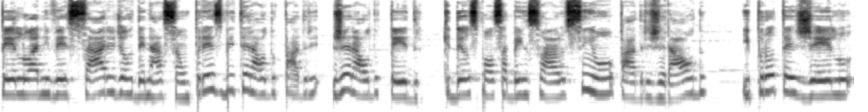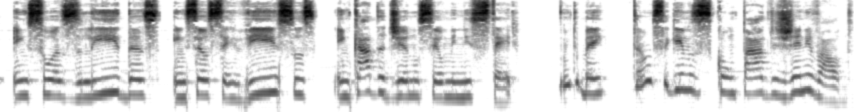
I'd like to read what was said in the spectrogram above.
pelo aniversário de ordenação presbiteral do Padre Geraldo Pedro. Que Deus possa abençoar o Senhor, Padre Geraldo, e protegê-lo em suas lidas, em seus serviços, em cada dia no seu ministério. Muito bem, então seguimos com o Padre Genivaldo.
